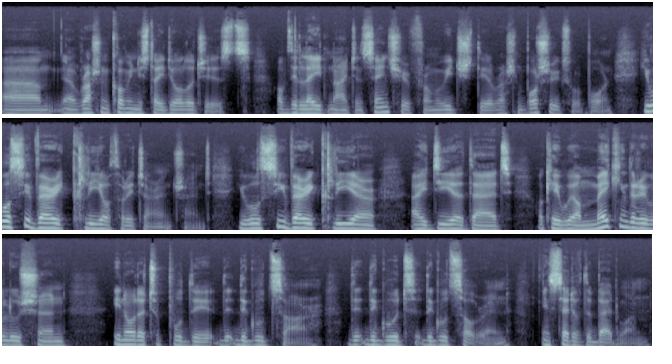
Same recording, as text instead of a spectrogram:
um, uh, Russian communist ideologists of the late 19th century, from which the Russian Bolsheviks were born, you will see very clear authoritarian trend. You will see very clear idea that okay, we are making the revolution in order to put the, the, the good Tsar, the, the good the good sovereign instead of the bad one,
